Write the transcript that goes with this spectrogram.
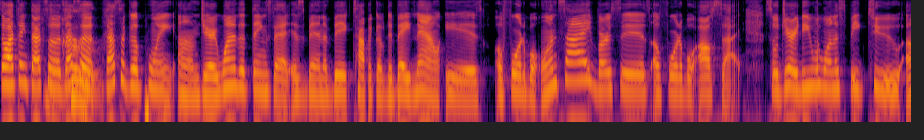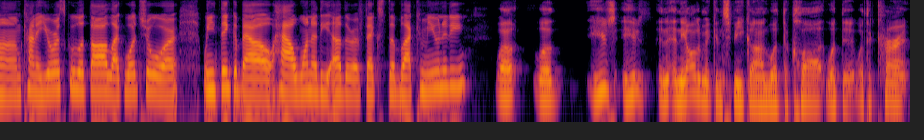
So I think that's a that's a that's a good point, um, Jerry. One of the things that has been a big topic of debate now is affordable on site versus affordable off site. So Jerry, do you want to speak to um, kind of your school of thought, like what's your when you think about how one or the other affects the black community? Well, well, here's here's and, and the alderman can speak on what the clause, what the what the current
